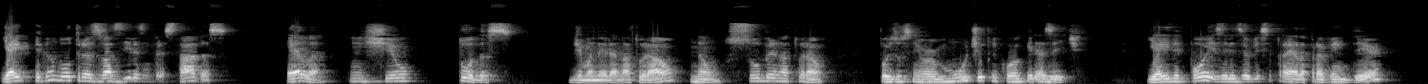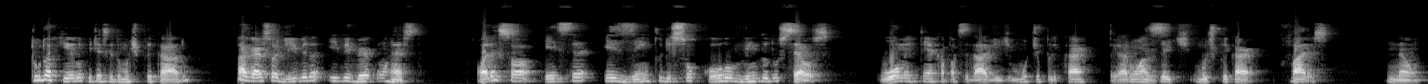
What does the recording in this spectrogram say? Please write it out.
E aí, pegando outras vasilhas emprestadas, ela encheu todas, de maneira natural, não sobrenatural, pois o Senhor multiplicou aquele azeite. E aí depois Eliseu disse para ela para vender tudo aquilo que tinha sido multiplicado, pagar sua dívida e viver com o resto. Olha só esse exemplo de socorro vindo dos céus. O homem tem a capacidade de multiplicar, pegar um azeite multiplicar vários? Não.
